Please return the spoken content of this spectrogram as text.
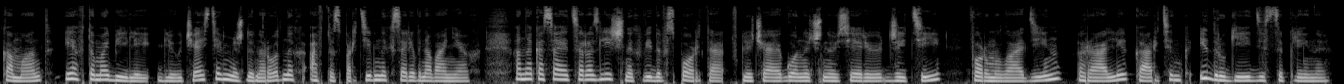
команд и автомобилей для участия в международных автоспортивных соревнованиях. Она касается различных видов спорта, включая гоночную серию GT, Формулу-1, ралли, картинг и другие дисциплины.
